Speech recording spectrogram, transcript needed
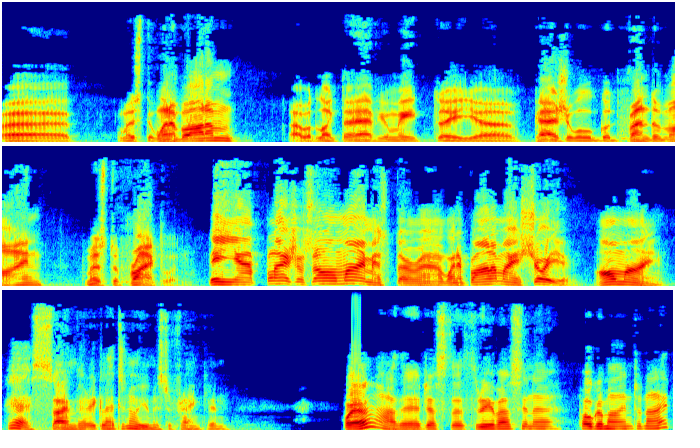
Uh, Mr. Winterbottom, I would like to have you meet a uh, casual good friend of mine, Mr. Franklin. The uh, pleasure's all mine, Mr. Uh, Winterbottom, I assure you. All mine. Yes, I'm very glad to know you, Mr. Franklin. Well, are there just the three of us in a poker mine tonight?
